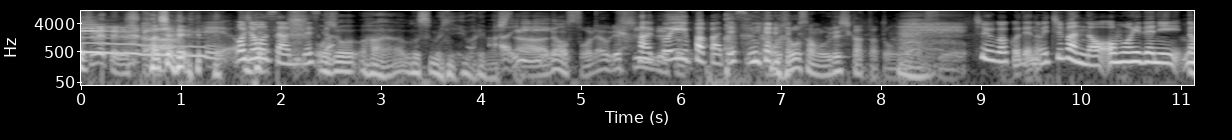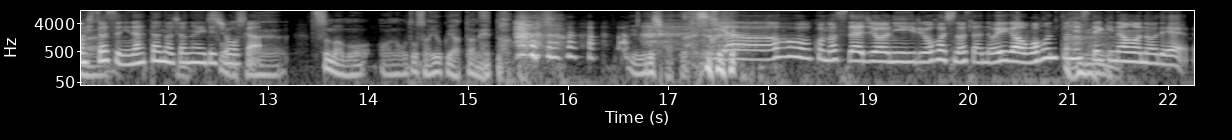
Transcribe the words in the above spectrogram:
いい。初めてですか？初めて。お嬢さんですお嬢、はい、娘に言われました。あでもそれは嬉しいかっこいいパパですね。お嬢さんも嬉しかったと思います中国での一番の思い出にの一つになったのじゃないでしょうか。はい、うね、妻もあのお父さんよくやったねと。嬉しかったです、いやこのスタジオにいる星野さんの笑顔も本当に素敵なもので、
